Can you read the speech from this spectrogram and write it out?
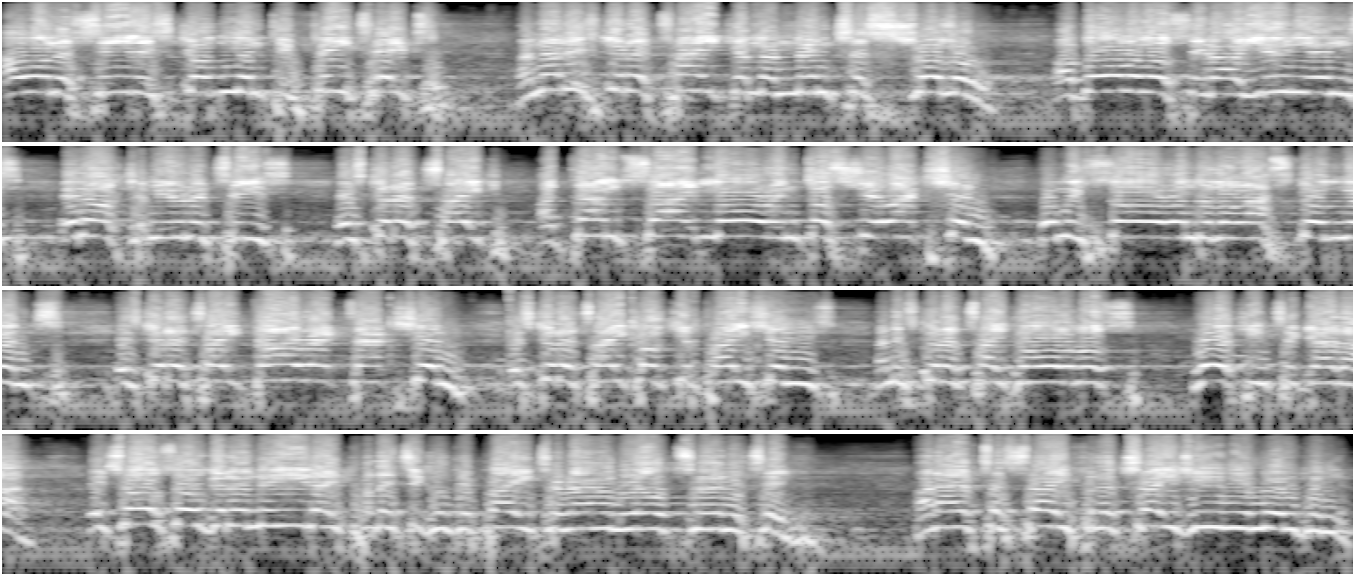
I want to see this government defeated and that is going to take a momentous struggle of all of us in our unions, in our communities, is going to take a damn sight more industrial action than we saw under the last government. It's going to take direct action. It's going to take occupations, and it's going to take all of us working together. It's also going to need a political debate around the alternative. And I have to say for the trade union movement,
